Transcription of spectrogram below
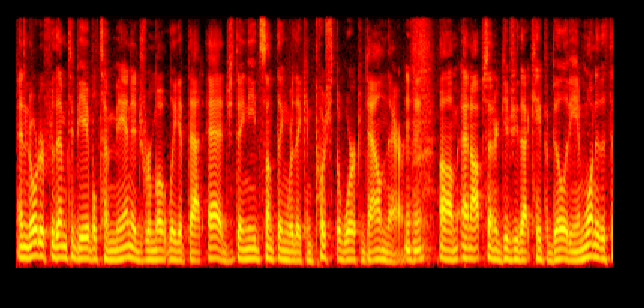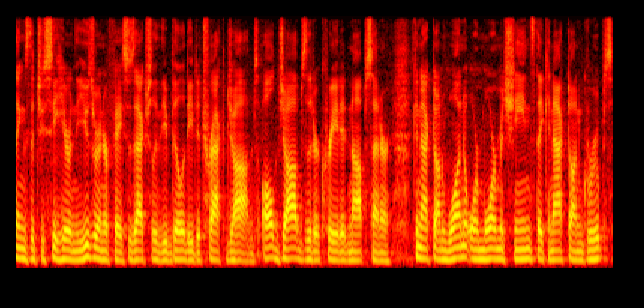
And in order for them to be able to manage remotely at that edge, they need something where they can push the work down there. Mm -hmm. um, and Ops Center gives you that capability. And one of the things that you see here in the user interface is actually the ability to track jobs. All jobs that are created in Ops Center can act on one or more machines. They can act on groups,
